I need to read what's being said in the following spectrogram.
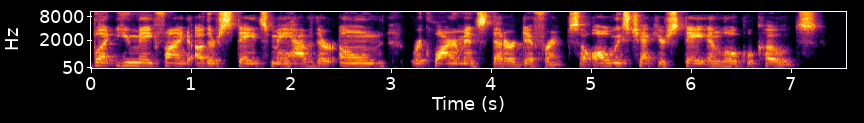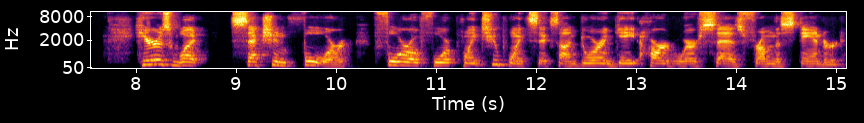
but you may find other states may have their own requirements that are different. So always check your state and local codes. Here's what section four, 404.2.6 on door and gate hardware says from the standard.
